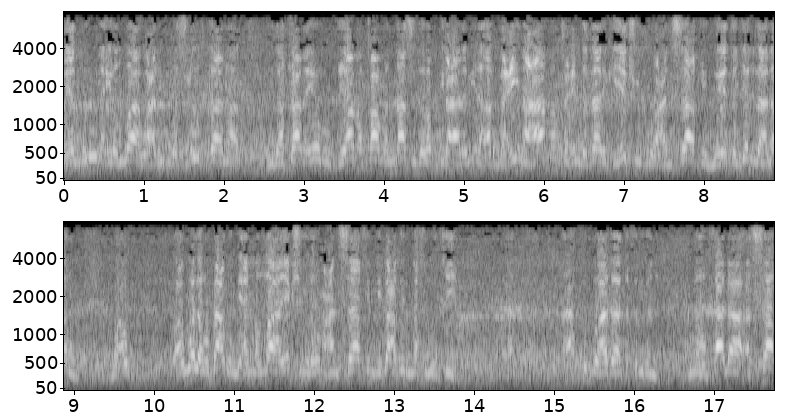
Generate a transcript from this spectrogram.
فينظرون إلى الله وعن ابن مسعود كان إذا كان يوم القيامة قام الناس لرب العالمين أربعين عاما فعند ذلك يكشف عن ساق ويتجلى لهم. وأوله بعض بأن الله يكشف لهم عن ساق لبعض المخلوقين. كل هذا تقريبا أنه قال الساق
